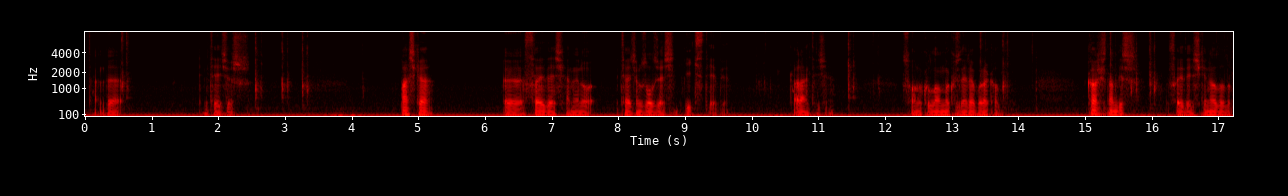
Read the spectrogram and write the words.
Bir tane de integer. Başka eee, sayı değişkenleri o ihtiyacımız olacağı için x diye bir garantici. Sonra kullanmak üzere bırakalım. Karşıdan bir sayı değişkeni alalım.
